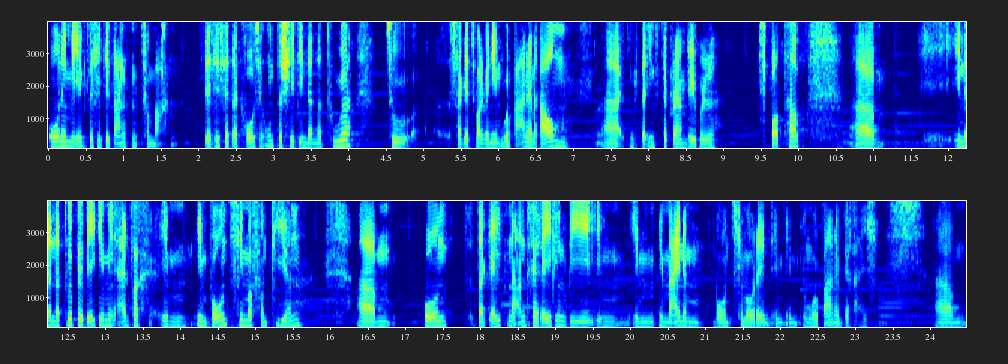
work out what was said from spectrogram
ohne mir irgendwelche Gedanken zu machen. Das ist ja der große Unterschied in der Natur zu, sage jetzt mal, wenn ich im urbanen Raum äh, der Instagram-able Spot habe. Ähm, in der Natur bewege ich mich einfach im, im Wohnzimmer von Tieren ähm, und da gelten andere Regeln wie im, im, in meinem Wohnzimmer oder in, im, im urbanen Bereich. Ähm,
